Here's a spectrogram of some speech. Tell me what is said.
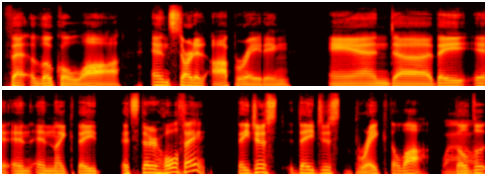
fe- local law and started operating. And uh, they and and like they, it's their whole thing. They just they just break the law. They'll Wow.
